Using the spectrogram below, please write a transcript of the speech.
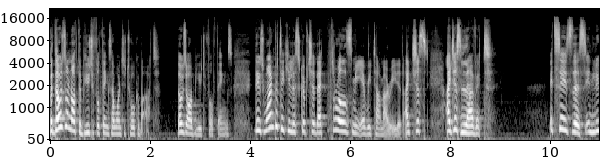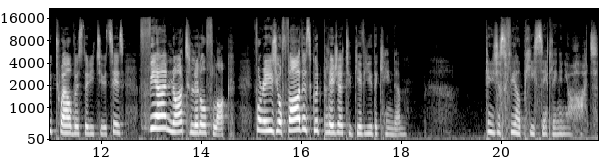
But those are not the beautiful things I want to talk about. Those are beautiful things. There's one particular scripture that thrills me every time I read it. I just, I just love it. It says this in Luke 12, verse 32. It says, Fear not, little flock, for it is your Father's good pleasure to give you the kingdom. Can you just feel peace settling in your heart?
